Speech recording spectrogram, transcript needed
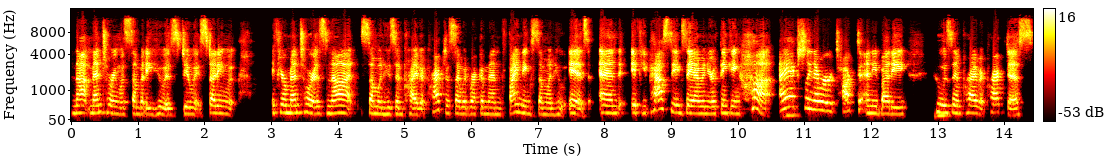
not mentoring with somebody who is doing studying with if your mentor is not someone who's in private practice, I would recommend finding someone who is. And if you pass the exam and you're thinking, huh, I actually never talked to anybody who is in private practice,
